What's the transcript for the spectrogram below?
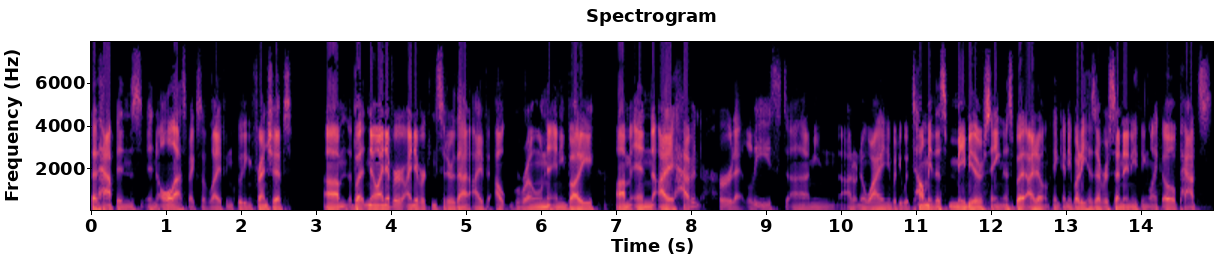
that happens in all aspects of life, including friendships. Um, but no, I never, I never consider that I've outgrown anybody. Um, and I haven't heard, at least. Uh, I mean, I don't know why anybody would tell me this. Maybe they're saying this, but I don't think anybody has ever said anything like, "Oh, Pat's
